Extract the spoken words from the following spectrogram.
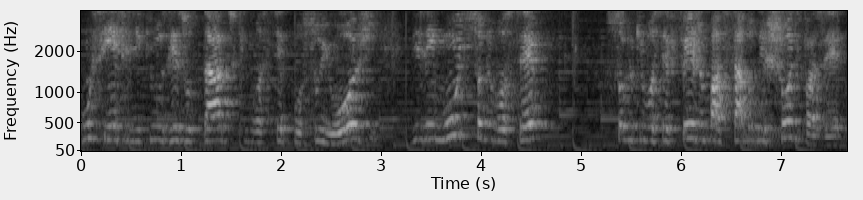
Consciência de que os resultados que você possui hoje dizem muito sobre você, sobre o que você fez no passado ou deixou de fazer.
